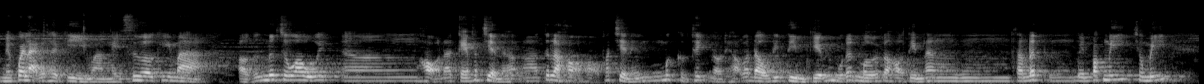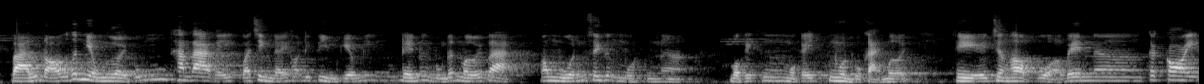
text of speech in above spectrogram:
nếu quay lại cái thời kỳ mà ngày xưa khi mà ở các nước châu Âu ấy à, họ đã kém phát triển à, tức là họ họ phát triển đến mức cực thịnh rồi thì họ bắt đầu đi tìm kiếm một đất mới và họ tìm sang sang đất bên Bắc Mỹ châu Mỹ. Và lúc đó rất nhiều người cũng tham gia cái quá trình đấy họ đi tìm kiếm đến một vùng đất mới và mong muốn xây dựng một à, một cái một cái nguồn của cải mới. Thì trường hợp của bên à, các coi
